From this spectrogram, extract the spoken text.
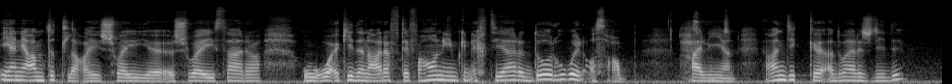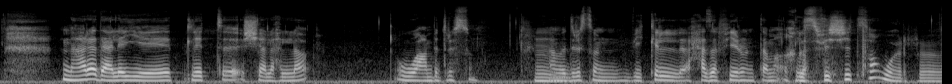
يعني عم تطلعي شوي شوي سارة وأكيد أنا عرفتي فهون يمكن اختيار الدور هو الأصعب حاليا. عندك أدوار جديدة؟ انعرض علي ثلاث أشياء لهلأ وعم بدرسهم. عم بدرسهم بكل حذافيرهم تما اغلط بس في شيء تصور آه،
